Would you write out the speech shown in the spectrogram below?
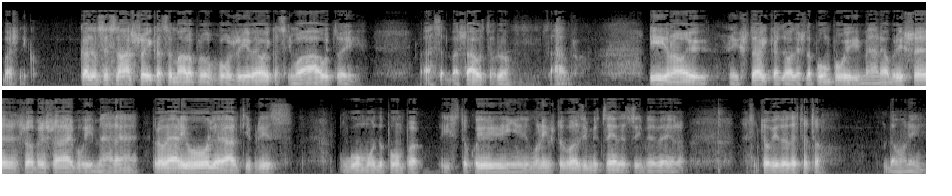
baš niko. Kad sam se snašao i kad sam malo poživeo i kad sam imao auto i, a sad baš auto, no, sabro. I ono, i ništa, i kad odeš na pumpu i mene obriše šoper šajbu i mene proveri ulje, antipriz, gumu do pumpa, isto koji onim što vozi Mercedes i BMW sam to vidio da je to to. Da oni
